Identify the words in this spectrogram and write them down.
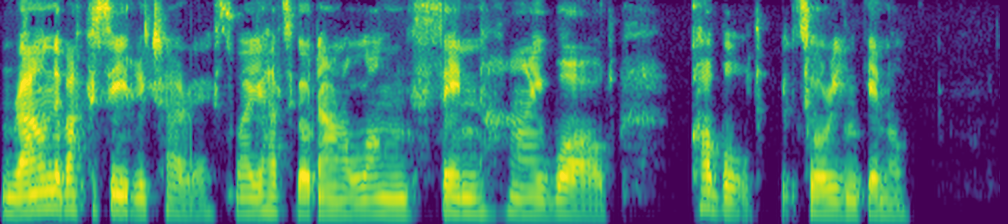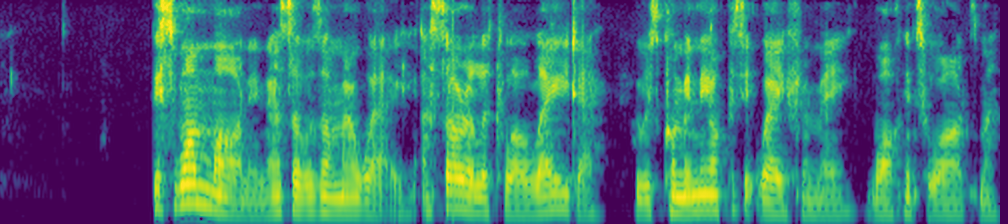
and round the back of Seedley Terrace, where you had to go down a long, thin, high walled, cobbled Victorian ginnel. This one morning, as I was on my way, I saw a little old lady who was coming the opposite way from me, walking towards me.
